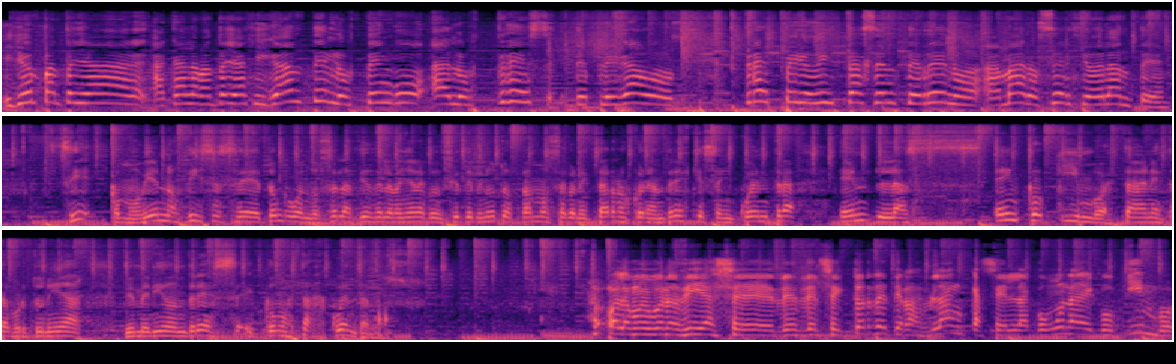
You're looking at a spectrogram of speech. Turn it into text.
Y yo en pantalla, acá en la pantalla gigante, los tengo a los tres desplegados, tres periodistas en terreno. Amaro, Sergio, adelante. Sí, como bien nos dice ese Tonco, cuando son las 10 de la mañana con 7 minutos, vamos a conectarnos con Andrés, que se encuentra en las en Coquimbo, está en esta oportunidad. Bienvenido Andrés, ¿cómo estás? Cuéntanos. Hola, muy buenos días. Eh, desde el sector de Tierras Blancas, en la comuna de Coquimbo,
